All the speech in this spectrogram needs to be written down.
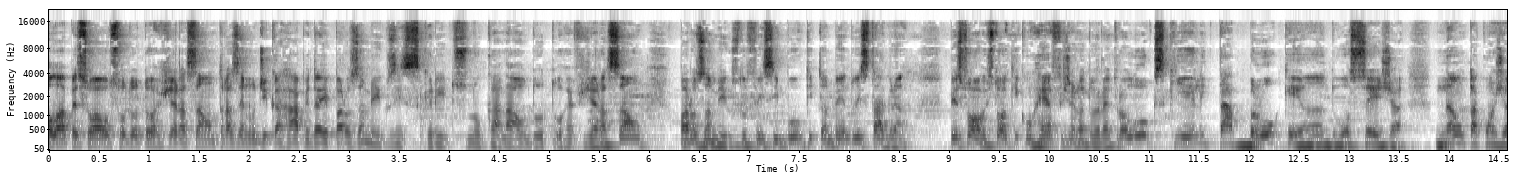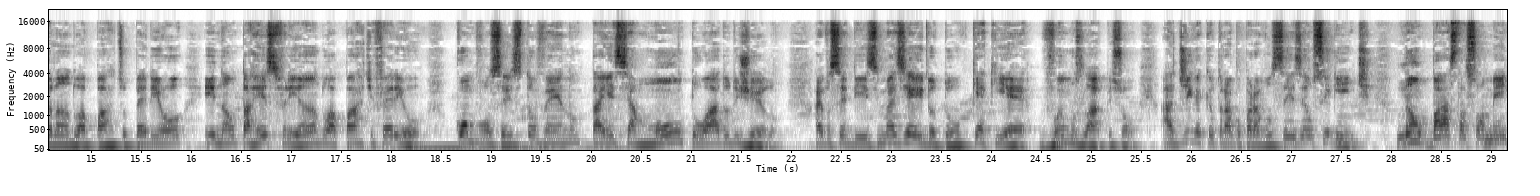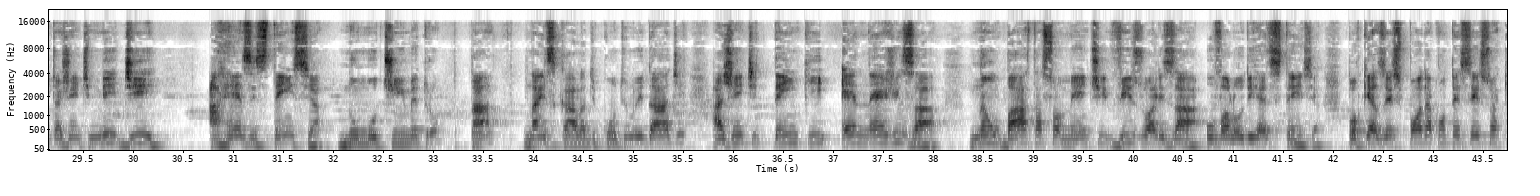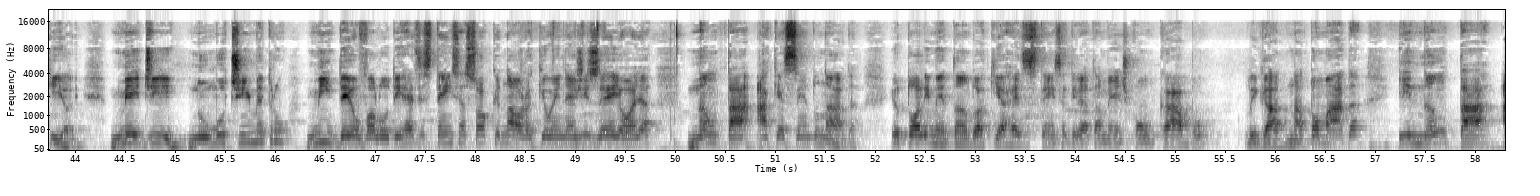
Olá pessoal, sou o Dr. Refrigeração, trazendo dica rápida aí para os amigos inscritos no canal Dr. Refrigeração, para os amigos do Facebook e também do Instagram. Pessoal, estou aqui com o refrigerador Electrolux que ele está bloqueando, ou seja, não está congelando a parte superior e não está resfriando a parte inferior. Como vocês estão vendo, está esse amontoado de gelo. Aí você diz, mas e aí doutor, o que é que é? Vamos lá pessoal, a dica que eu trago para vocês é o seguinte, não basta somente a gente medir medir a resistência no multímetro, tá? Na escala de continuidade, a gente tem que energizar. Não basta somente visualizar o valor de resistência, porque às vezes pode acontecer isso aqui, ó. Medir no multímetro, me deu o valor de resistência, só que na hora que eu energizei, olha, não tá aquecendo nada. Eu estou alimentando aqui a resistência diretamente com o cabo ligado na tomada e não tá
